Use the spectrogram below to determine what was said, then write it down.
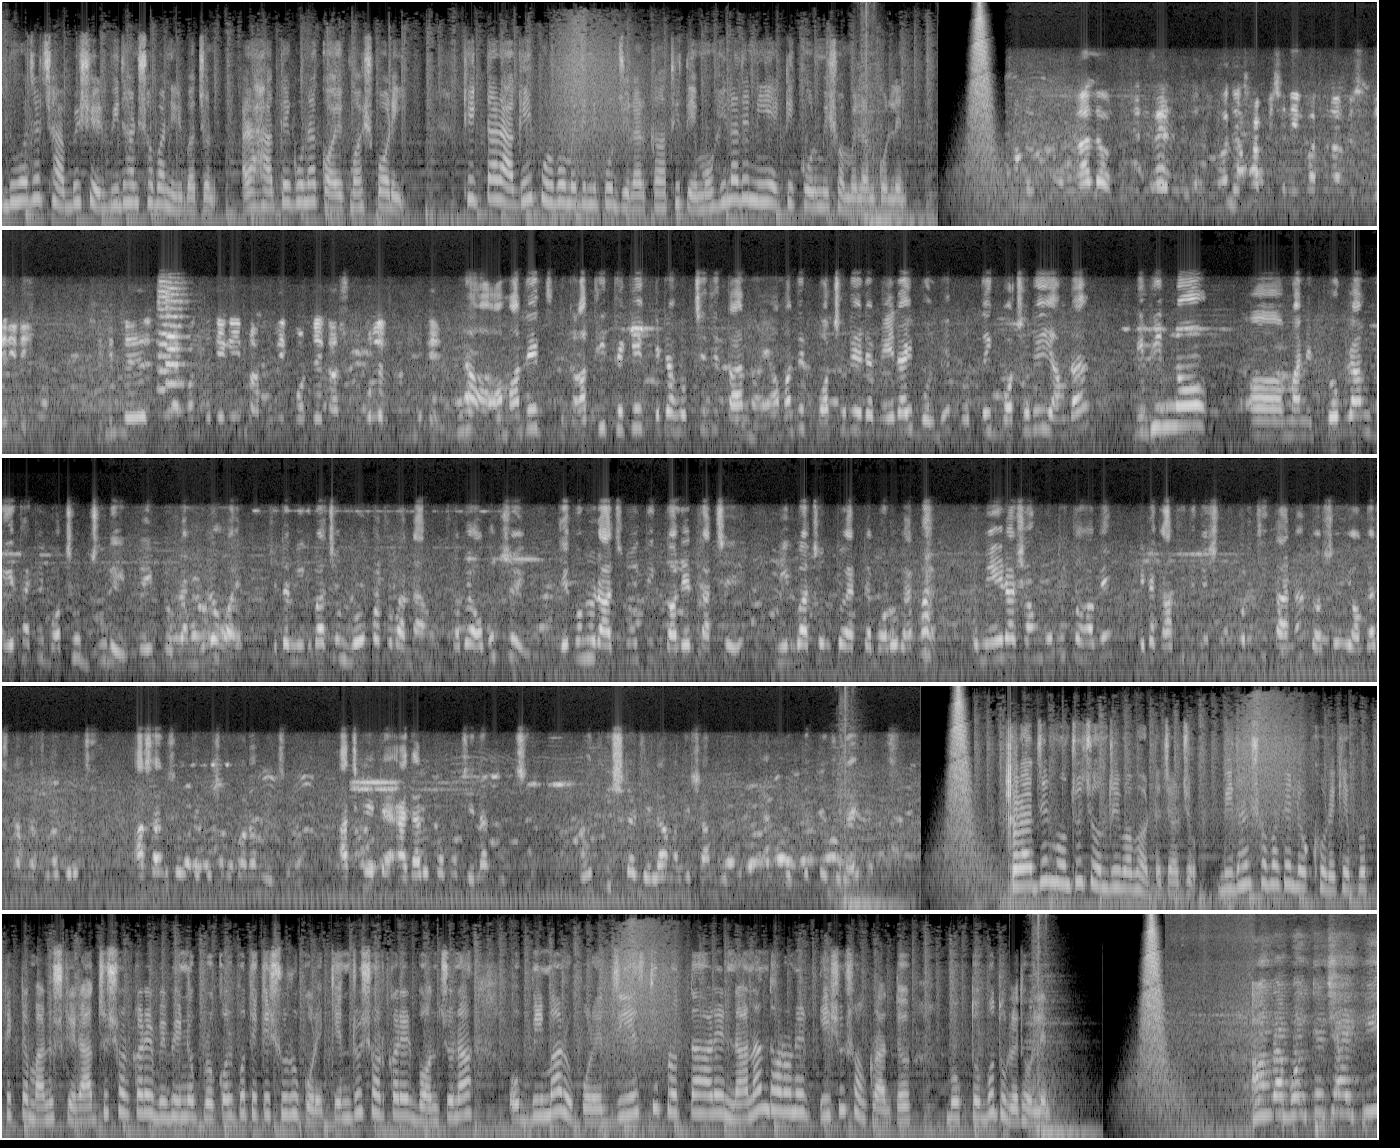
দু হাজার ছাব্বিশের বিধানসভা নির্বাচন আর হাতে গোনা কয়েক মাস পরেই। ঠিক তার আগেই পূর্ব মেদিনীপুর জেলার কাঁথিতে মহিলাদের নিয়ে একটি কর্মী সম্মেলন করলেন। হ্যালো দু হাজার ছাব্বিশে নির্বাচন আর বেশি দেরি নেই। এখন থেকে কি প্রাথমিক পর্যায়ে কাজ শুরু করলেন থেকে? না আমাদের গাঁথি থেকে এটা হচ্ছে যে তা নয়। আমাদের বছরে এটা মেয়েরাই বলবে প্রত্যেক বছরেই আমরা বিভিন্ন মানে প্রোগ্রাম দিয়ে থাকি বছর জুড়ে এই প্রোগ্রামগুলো হয়, সেটা নির্বাচন হোক অথবা না হোক, তবে অবশ্যই যে কোনো রাজনৈতিক দলের কাছে নির্বাচন তো একটা বড় ব্যাপার, তো মেয়েরা সংগঠিত হবে, এটা কাঁথি থেকে শুরু করেছি, তা না, দশই অগাস্ট আমরা শুরু করেছি, আসানসোল থেকে শুরু করা হয়েছিল, আজকে এটা এগারোতম জেলা করছি, পঁয়ত্রিশটা জেলা আমাদের সাংগঠনিক প্রত্যেকটা জেলায় যাচ্ছে। রাজ্যের মন্ত্রী চন্দ্রিমা ভট্টাচার্য, বিধানসভাকে লক্ষ্য রেখে প্রত্যেকটা মানুষকে রাজ্য সরকারের বিভিন্ন প্রকল্প থেকে শুরু করে কেন্দ্র সরকারের বঞ্চনা ও বিমার উপরে জিএসটি প্রত্যাহারের নানান ধরনের ইস্যু সংক্রান্ত বক্তব্য তুলে ধরলেন। আমরা বলতে চাই কি?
